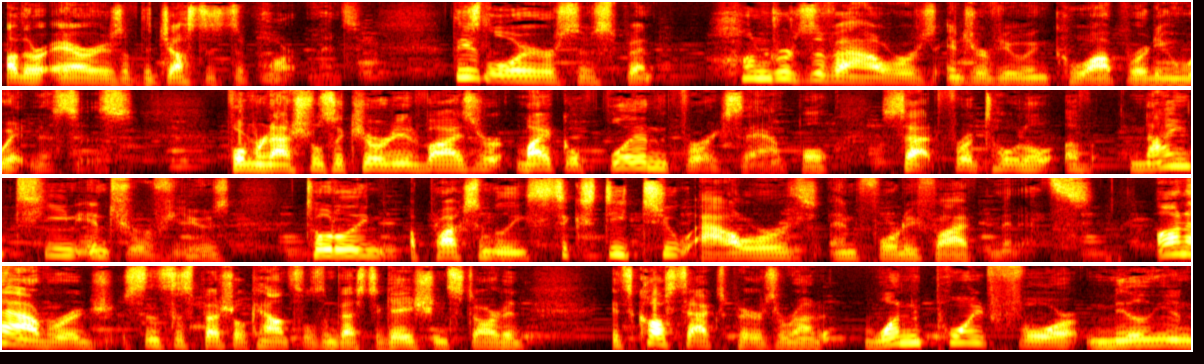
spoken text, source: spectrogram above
other areas of the Justice Department. These lawyers have spent hundreds of hours interviewing cooperating witnesses. Former National Security Advisor Michael Flynn, for example, sat for a total of 19 interviews, totaling approximately 62 hours and 45 minutes. On average, since the special counsel's investigation started, it's cost taxpayers around $1.4 million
